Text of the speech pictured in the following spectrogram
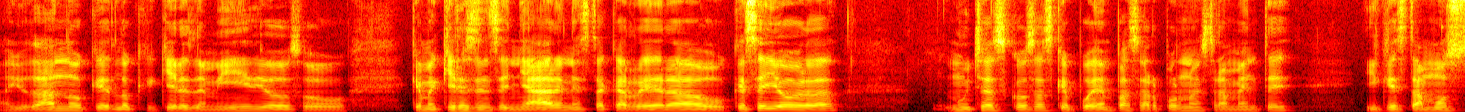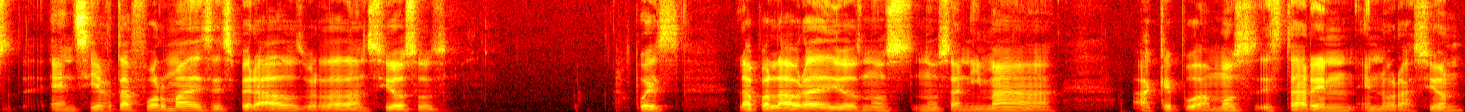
ayudando, qué es lo que quieres de mí, Dios, o qué me quieres enseñar en esta carrera o qué sé yo, ¿verdad? Muchas cosas que pueden pasar por nuestra mente y que estamos en cierta forma desesperados, ¿verdad? Ansiosos. Pues la palabra de Dios nos, nos anima a que podamos estar en, en oración,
